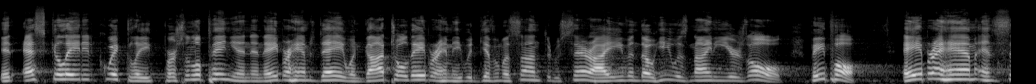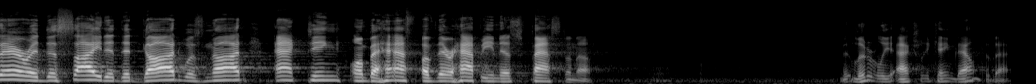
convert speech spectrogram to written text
It escalated quickly, personal opinion, in Abraham's day when God told Abraham he would give him a son through Sarai, even though he was 90 years old. People, Abraham and Sarah decided that God was not acting on behalf of their happiness fast enough. It literally actually came down to that.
